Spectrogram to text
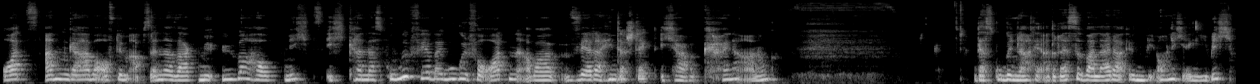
Ortsangabe auf dem Absender sagt mir überhaupt nichts. Ich kann das ungefähr bei Google verorten, aber wer dahinter steckt, ich habe keine Ahnung. Das Google nach der Adresse war leider irgendwie auch nicht ergiebig.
